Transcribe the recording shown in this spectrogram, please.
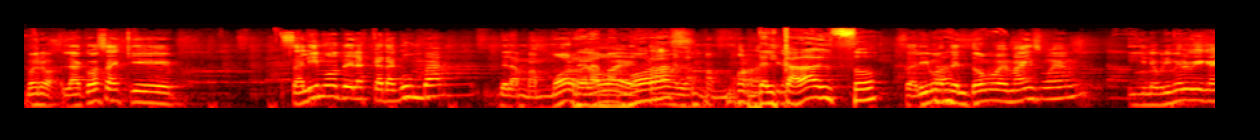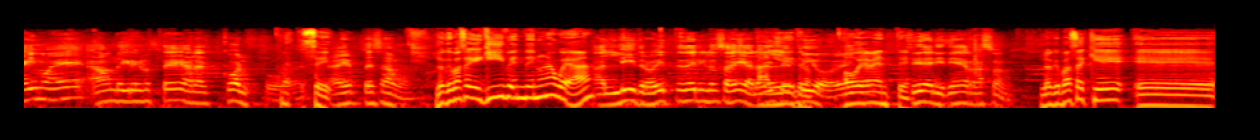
Bueno, la cosa es que salimos de las catacumbas, de las mazmorras, De las mazmorras, las del cadalso. Salimos Ah. del domo de Mainz, weón, y lo primero que caímos es, ¿a dónde creen ustedes? Al alcohol, po, weón. Sí. Ahí empezamos. Lo que pasa es que aquí venden una weá. Al litro, ¿viste? Denny lo sabía, lo Al litro, vivo, ¿eh? obviamente. Sí, Denny, tienes razón. Lo que pasa es que eh,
